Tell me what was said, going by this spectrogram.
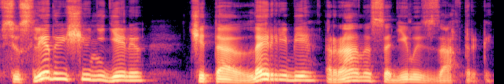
Всю следующую неделю чита Лерриби рано садилась завтракать.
